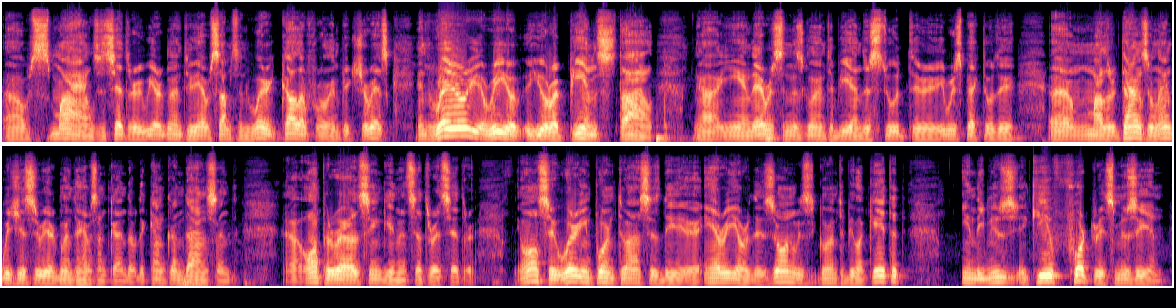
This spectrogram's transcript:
of smiles, etc. We are going to have something very colorful and picturesque and very real European style. Uh, and everything is going to be understood uh, irrespective of the um, mother tongues or languages. We are going to have some kind of the cancan dance and uh, opera singing, etc., etc. Also, very important to us is the uh, area or the zone which is going to be located in the Muse- Kiev Fortress Museum.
